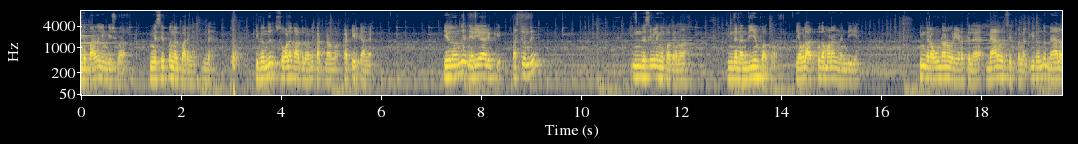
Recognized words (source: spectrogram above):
இந்த பரதலிங்கேஸ்வரா இங்கே சிற்பங்கள் பாருங்கள் இந்த இது வந்து சோழ காலத்தில் வந்து கட்டினா கட்டியிருக்காங்க. இதில் வந்து நிறையா இருக்குது ஃபஸ்ட்டு வந்து இந்த சிவலிங்கம் பார்க்குறோமா? இந்த நந்தியும் பார்க்குறோம். எவ்வளோ அற்புதமான நந்திகள் இந்த ரவுண்டான ஒரு இடத்துல மேலே ஒரு சிற்பங்கள். இது வந்து மேலே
